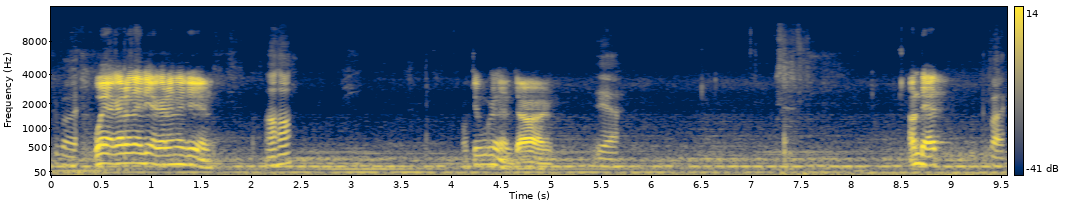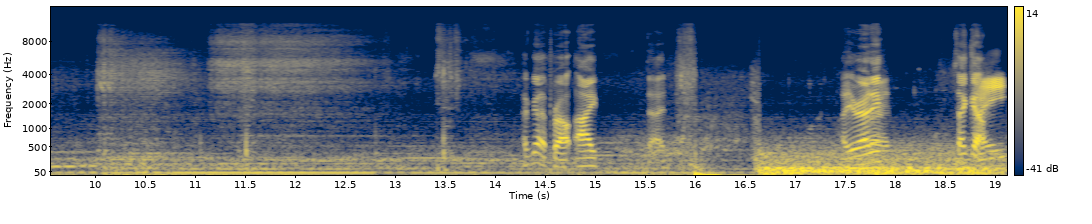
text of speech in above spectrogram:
Goodbye. Wait, I got an idea. I got an idea. Uh huh. I think we're gonna die. Yeah. I'm dead. Goodbye. I've got a problem. I died. Are you ready? Say go. I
